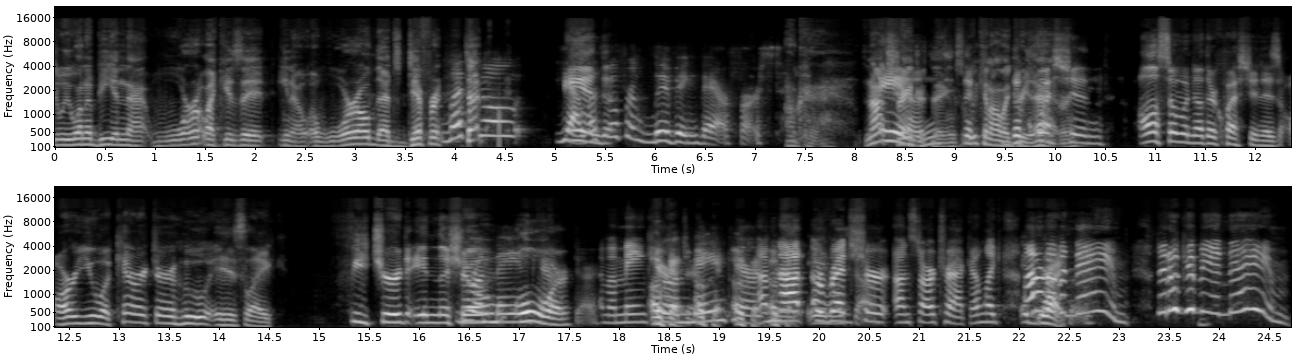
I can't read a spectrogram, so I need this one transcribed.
Do we want to be in that world? Like, is it, you know, a world that's different? Let's That- go. Yeah, And- let's go for living there first. Okay. Not Stranger Things. the- we can all the agree that. Right? question, also another question is: Are you a character who is like featured in the show, You're a main or character. I'm a main Okay, a character. main okay, okay, character. I'm okay. not a red show. shirt on Star Trek. I'm like, I don't have a name. They don't give me a name.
